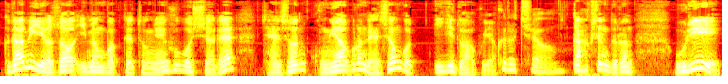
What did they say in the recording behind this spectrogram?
그 다음에 이어서 이명박 대통령이 후보 시절에 대선 공약으로 내세운 것이기도 하고요. 그렇죠. 그러니까 학생들은 우리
